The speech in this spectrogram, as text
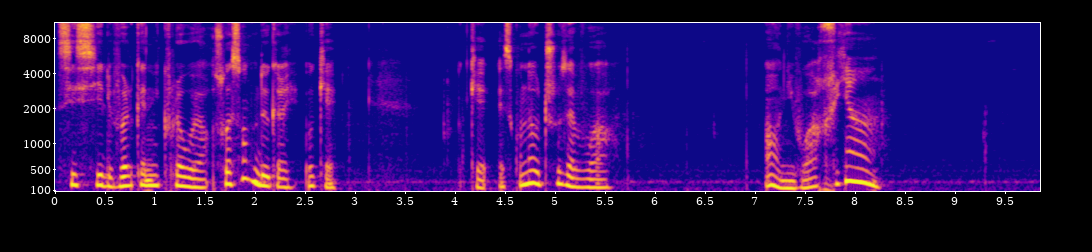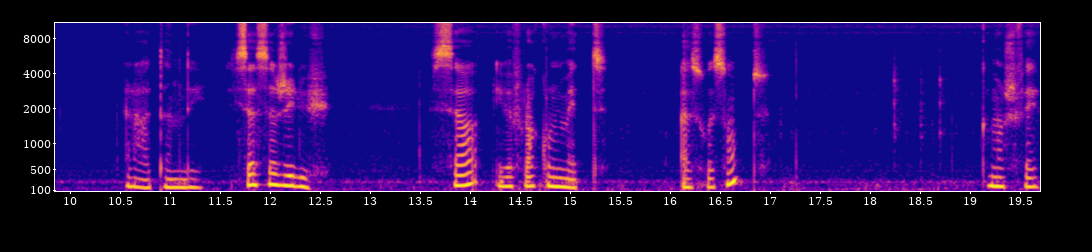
Sicile, Volcanic Flower. 60 degrés, ok. Ok, est-ce qu'on a autre chose à voir? Oh, on n'y voit rien. Alors, attendez. Ça, ça, j'ai lu. Ça, il va falloir qu'on le mette à 60. Comment je fais?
